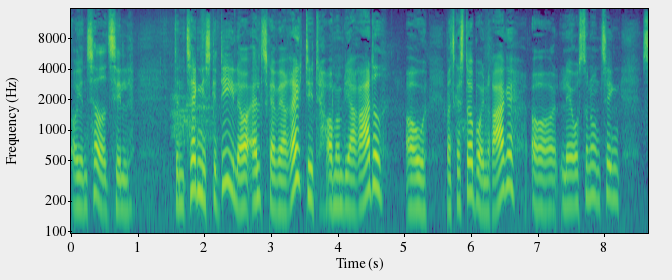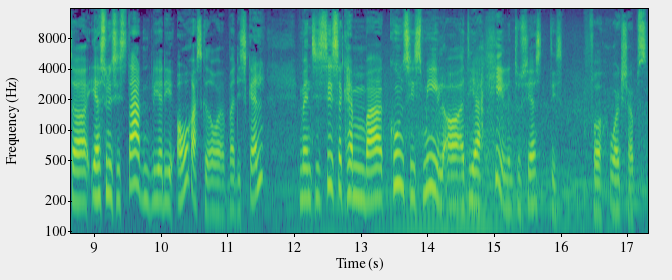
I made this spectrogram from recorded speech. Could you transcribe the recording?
orienteret til den tekniske del, og alt skal være rigtigt, og man bliver rettet, og man skal stå på en række og lave sådan nogle ting. Så jeg synes, i starten bliver de overrasket over, hvad de skal. Men til sidst så kan man bare kun sige smil, og at de er helt entusiastiske for workshops.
